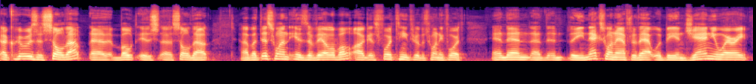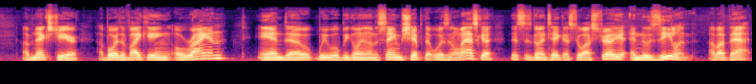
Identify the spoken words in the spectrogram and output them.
uh, cruise is sold out. Uh, boat is sold out. Uh, but this one is available August 14th through the 24th. And then uh, the, the next one after that would be in January of next year aboard the Viking Orion. And uh, we will be going on the same ship that was in Alaska. This is going to take us to Australia and New Zealand. How about that?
